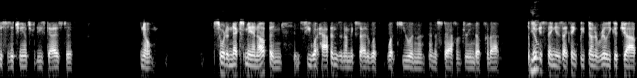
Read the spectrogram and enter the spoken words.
this is a chance for these guys to, you know, sort of next man up and, and see what happens. And I'm excited what what Q and the and the staff have dreamed up for that. The you biggest know, thing is I think we've done a really good job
